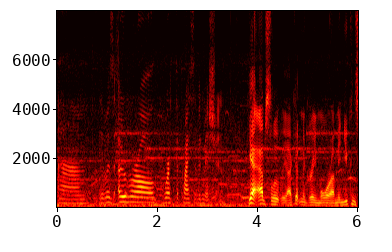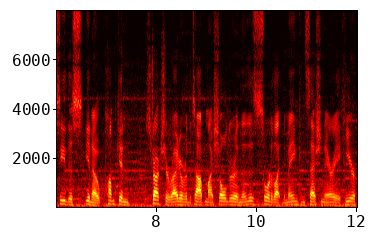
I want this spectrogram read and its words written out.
Um, it was overall worth the price of admission. Yeah, absolutely. I couldn't agree more. I mean, you can see this, you know, pumpkin structure right over the top of my shoulder, and then this is sort of like the main concession area here.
